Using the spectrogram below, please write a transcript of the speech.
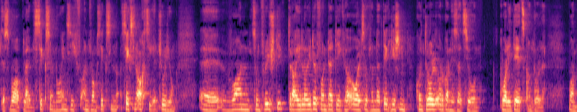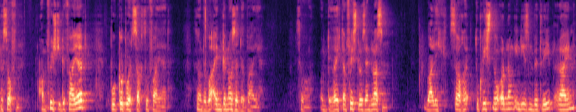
Das war, glaube ich, 96, Anfang 86, Entschuldigung, äh, waren zum Frühstück drei Leute von der DKO, also von der Technischen Kontrollorganisation, Qualitätskontrolle, waren besoffen, haben Frühstück gefeiert, Geburtstag gefeiert. So, und da war ein Genosse dabei. So, und der ich dann fristlos entlassen weil ich sage, du kriegst nur Ordnung in diesen Betrieb rein,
